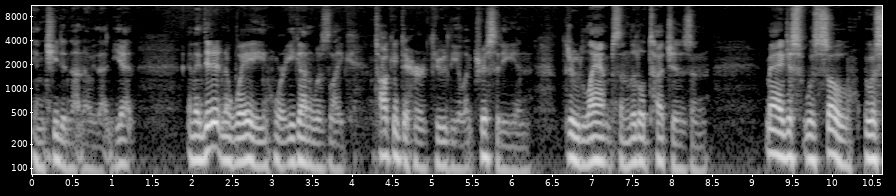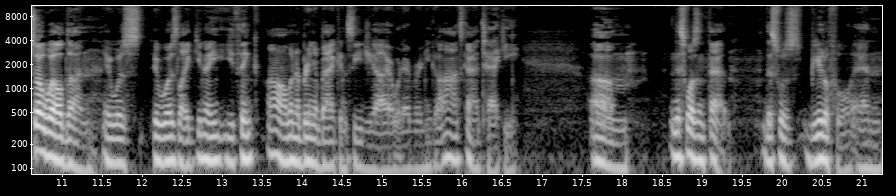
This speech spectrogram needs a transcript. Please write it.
and she did not know that yet and they did it in a way where Egon was like talking to her through the electricity and through lamps and little touches and man it just was so it was so well done it was it was like you know you, you think oh i'm gonna bring it back in cgi or whatever and you go oh it's kind of tacky um this wasn't that. This was beautiful and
